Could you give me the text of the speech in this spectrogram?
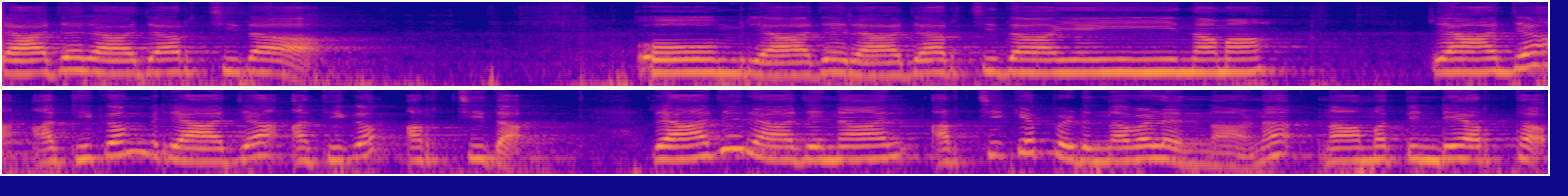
രാജരാജാർച്ചിത. ഓം രാജരാജാർച്ചിതായൈ നമ. രാജ അധികം രാജ അധികം അർച്ചിത. രാജരാജനാൽ അർച്ചിക്കപ്പെടുന്നവൾ എന്നാണ് നാമത്തിന്റെ അർത്ഥം.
